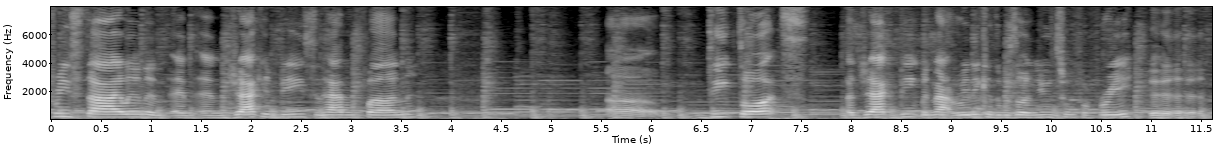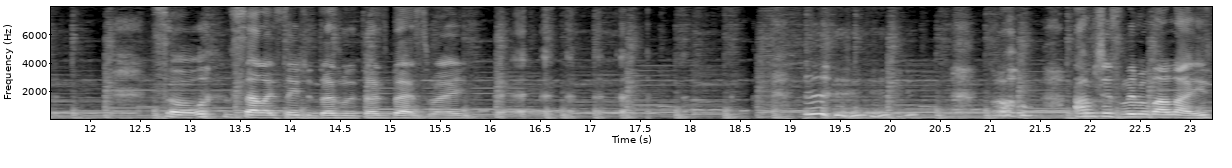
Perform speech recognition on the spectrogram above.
freestyling and, and, and jacking beats and having fun. Uh, deep thoughts, a jack beat, but not really because it was on YouTube for free. so satellite station does what it does best, right? I'm just living my life.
